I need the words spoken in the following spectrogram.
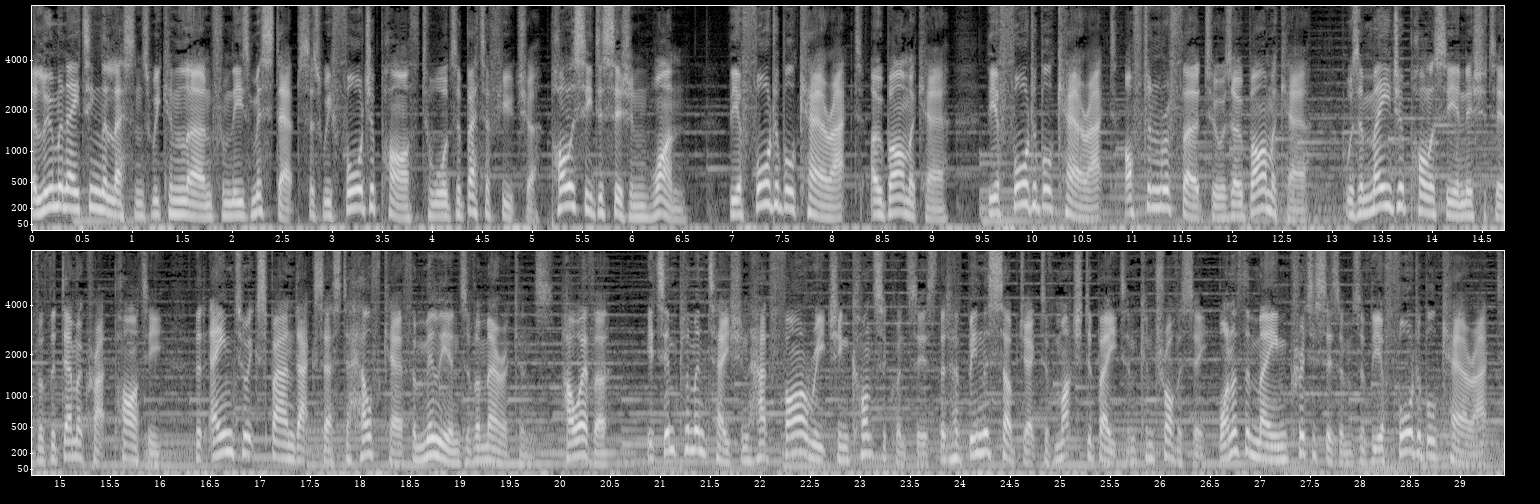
illuminating the lessons we can learn from these missteps as we forge a path towards a better future. Policy Decision 1 the Affordable Care Act, Obamacare, the Affordable Care Act, often referred to as Obamacare, was a major policy initiative of the Democrat Party that aimed to expand access to healthcare for millions of Americans. However, its implementation had far reaching consequences that have been the subject of much debate and controversy. One of the main criticisms of the Affordable Care Act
